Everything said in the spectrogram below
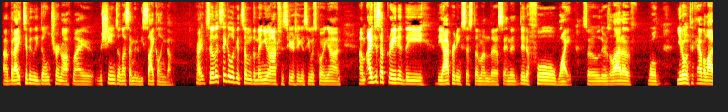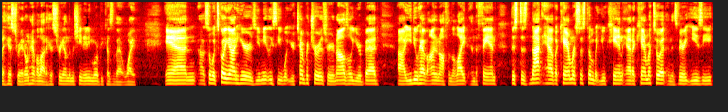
uh, but I typically don't turn off my machines unless I'm going to be cycling them. All right, so let's take a look at some of the menu options here so you can see what's going on. Um, I just upgraded the, the operating system on this and it did a full wipe. So there's a lot of, well, you don't have a lot of history. I don't have a lot of history on the machine anymore because of that wipe. And uh, so what's going on here is you immediately see what your temperature is for your nozzle, your bed. Uh, you do have on and off in the light and the fan. This does not have a camera system, but you can add a camera to it and it's very easy.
